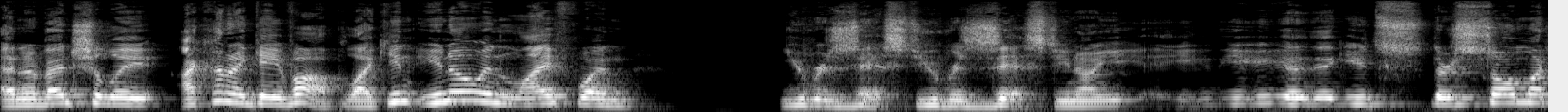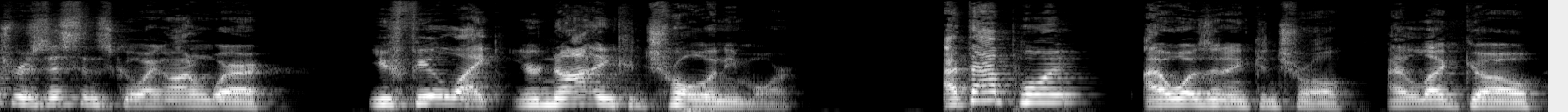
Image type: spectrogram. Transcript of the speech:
And eventually I kind of gave up. Like, you, you know, in life when you resist, you resist, you know, you, you, you, there's so much resistance going on where you feel like you're not in control anymore. At that point, I wasn't in control. I let go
